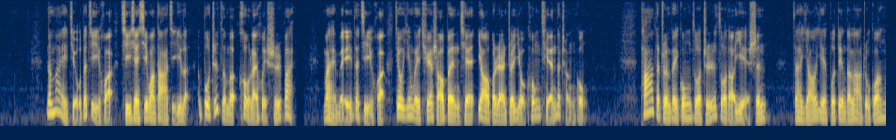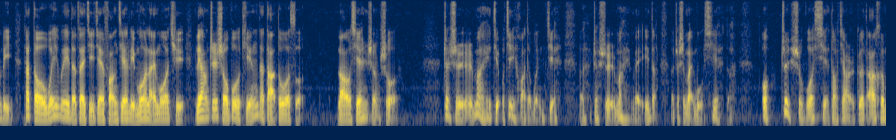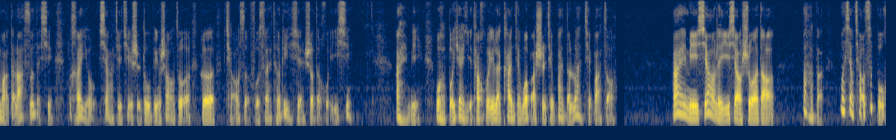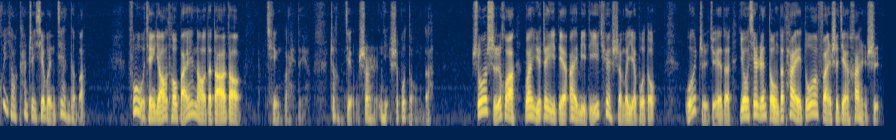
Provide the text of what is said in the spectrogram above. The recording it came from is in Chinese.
那卖酒的计划，起先希望大极了，不知怎么后来会失败。卖煤的计划，就因为缺少本钱，要不然准有空前的成功。他的准备工作直做到夜深，在摇曳不定的蜡烛光里，他抖微微的在几间房间里摸来摸去，两只手不停的打哆嗦。老先生说：“这是卖酒计划的文件，呃，这是卖煤的，这是卖木屑的。哦，这是我写到加尔各答和马德拉斯的信，还有下级骑士杜宾少佐和乔瑟夫塞特利先生的回信。”艾米，我不愿意他回来看见我把事情办得乱七八糟。艾米笑了一笑，说道：“爸爸，我想乔斯不会要看这些文件的吧？”父亲摇头摆脑的答道：“亲爱的呀，正经事儿你是不懂的。说实话，关于这一点，艾米的确什么也不懂。我只觉得有些人懂得太多，反是件憾事。”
